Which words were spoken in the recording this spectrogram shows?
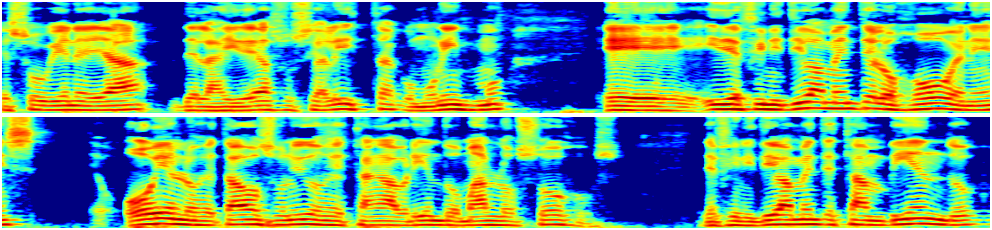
eso viene ya de las ideas socialistas, comunismo, eh, y definitivamente los jóvenes hoy en los Estados Unidos están abriendo más los ojos. Definitivamente están viendo,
